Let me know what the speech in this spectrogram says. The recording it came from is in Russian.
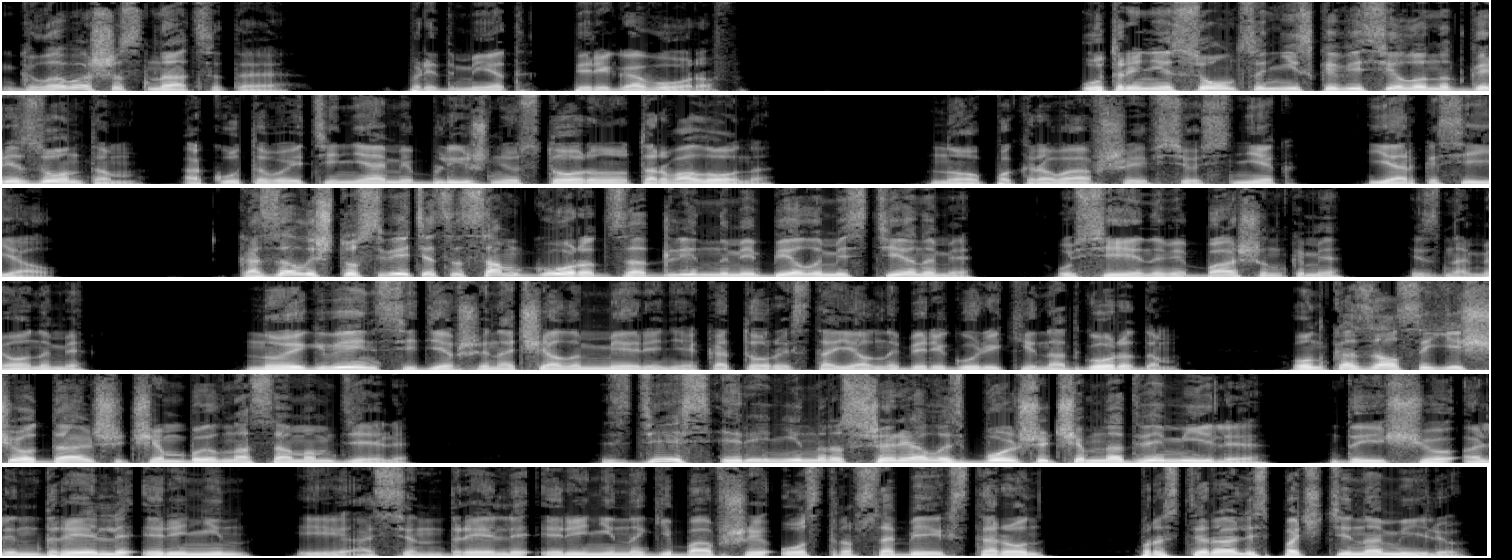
Глава 16. Предмет переговоров. Утреннее солнце низко висело над горизонтом, окутывая тенями ближнюю сторону Тарвалона, но покрывавший все снег ярко сиял. Казалось, что светится сам город за длинными белыми стенами, усеянными башенками и знаменами. Но Игвейн, сидевший началом мерения, который стоял на берегу реки над городом, он казался еще дальше, чем был на самом деле. Здесь Эренин расширялась больше, чем на две мили, да еще Алендреле Эренин и Асендреле Эренин, огибавшие остров с обеих сторон, простирались почти на милю.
